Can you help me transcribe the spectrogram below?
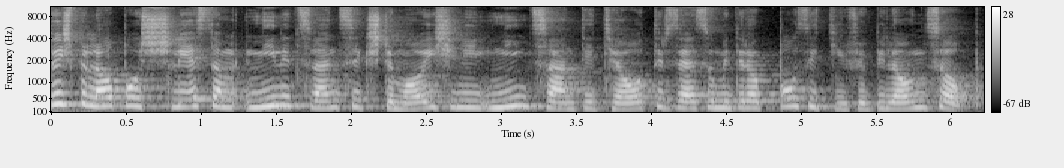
Zwischenper Lapos schließt am 29. Mai seine 19. Theatersaison mit einer positiven Bilanz ab.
